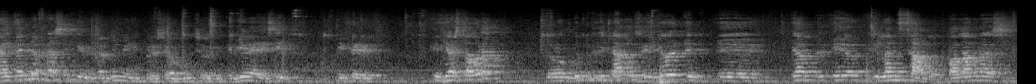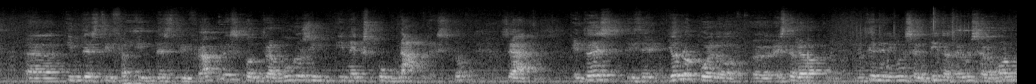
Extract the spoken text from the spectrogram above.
hay, una frase que a mí me impresionó mucho, que viene a decir, dice, hasta ahora, lo que he yo eh, he lanzado palabras uh, indescifrables contra muros inexpugnables. ¿no? O sea, entonces dice, yo no puedo, uh, este no tiene ningún sentido hacer un sermón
